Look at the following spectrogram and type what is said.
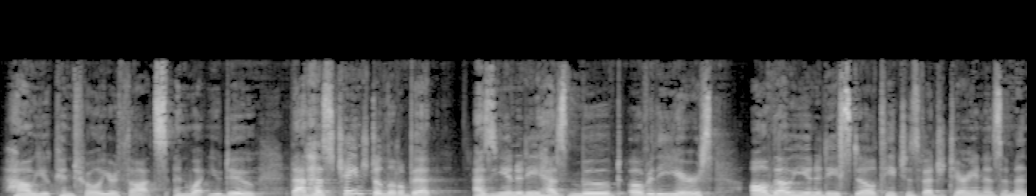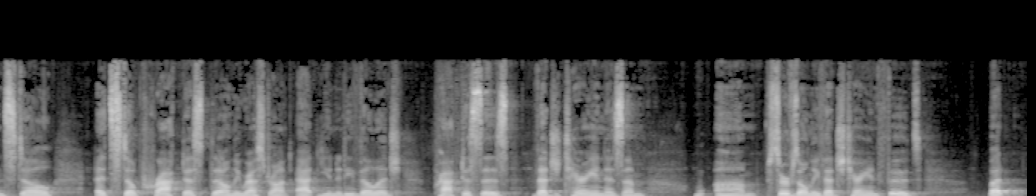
how you control your thoughts and what you do. That has changed a little bit as unity has moved over the years, although unity still teaches vegetarianism and still it's still practiced, the only restaurant at Unity Village practices vegetarianism, um, serves only vegetarian foods. But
